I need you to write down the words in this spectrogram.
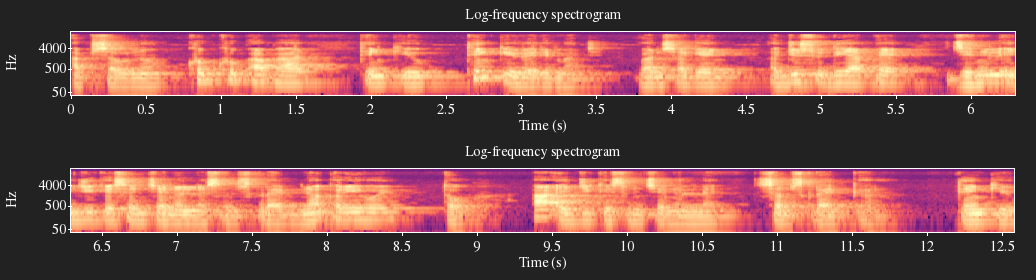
આપ સૌનો ખૂબ ખૂબ આભાર. Thank you thank you very much once again હજુ સુધી આપે જેનિલ એજ્યુકેશન ચેનલને સબસ્ક્રાઈબ ન કરી હોય તો આ એજ્યુકેશન ચેનલને સબસ્ક્રાઈબ કરો. Thank you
